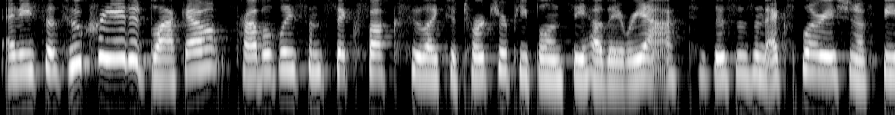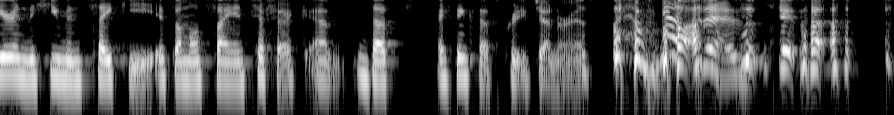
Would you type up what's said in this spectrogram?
And he says, Who created Blackout? Probably some sick fucks who like to torture people and see how they react. This is an exploration of fear in the human psyche. It's almost scientific. And that's, I think that's pretty generous. yes, it is.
